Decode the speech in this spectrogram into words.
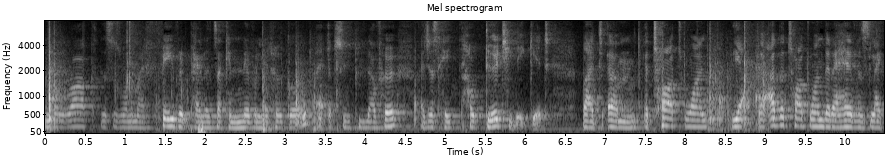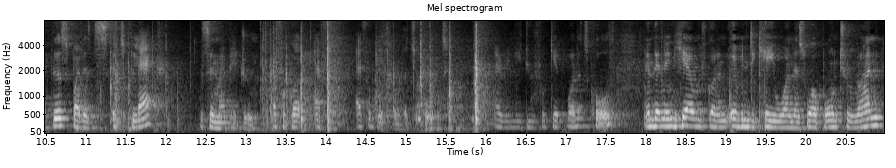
Lorac. This is one of my favorite palettes. I can never let her go. I absolutely love her. I just hate how dirty they get. But um, a Tarte one, yeah, the other Tarte one that I have is like this, but it's it's black. It's in my bedroom. I forgot. I, I forget what it's called. I really do forget what it's called. And then in here we've got an Urban Decay one as well, Born to Run.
